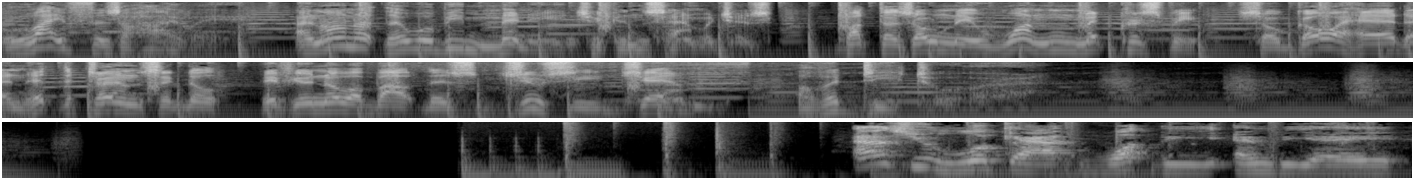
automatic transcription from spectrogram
Life is a highway and on it there will be many chicken sandwiches. But there's only one McCrispy. So go ahead and hit the turn signal if you know about this juicy gem of a detour. As you look at what the NBA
